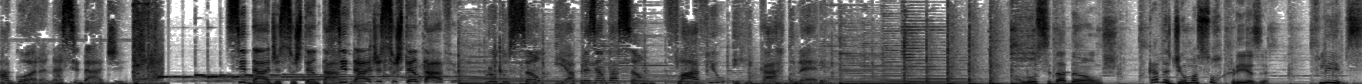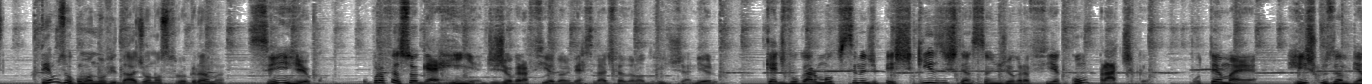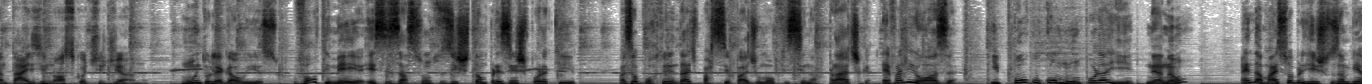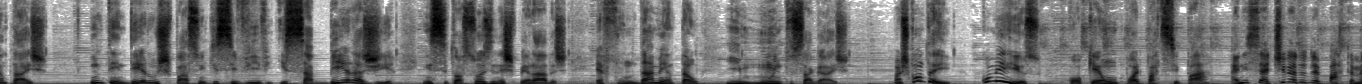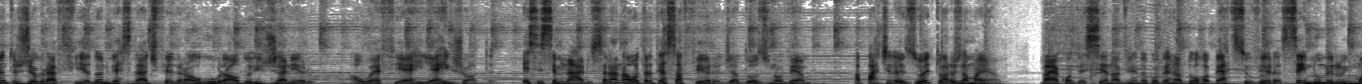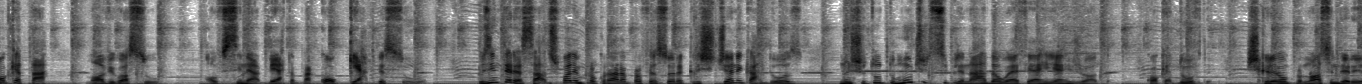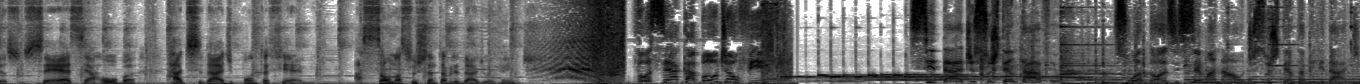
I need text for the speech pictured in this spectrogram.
Agora na cidade. Cidade Sustentável. Cidade Sustentável. Produção e apresentação: Flávio e Ricardo Nere. Alô, cidadãos! Cada dia uma surpresa. Flips, temos alguma novidade ao nosso programa? Sim, Rico. O professor Guerrinha, de Geografia da Universidade Federal do Rio de Janeiro, quer divulgar uma oficina de pesquisa e extensão em geografia com prática. O tema é Riscos ambientais em nosso cotidiano. Muito legal isso. Volta e meia, esses assuntos estão presentes por aqui. Mas a oportunidade de participar de uma oficina prática é valiosa e pouco comum por aí, né não? Ainda mais sobre riscos ambientais. Entender o espaço em que se vive e saber agir em situações inesperadas é fundamental e muito sagaz. Mas conta aí, como é isso? Qualquer um pode participar? A iniciativa é do Departamento de Geografia da Universidade Federal Rural do Rio de Janeiro a UFRRJ. Esse seminário será na outra terça-feira, dia 12 de novembro, a partir das 8 horas da manhã. Vai acontecer na Avenida Governador Roberto Silveira, sem número em Moquetá, Nova Iguaçu. A oficina é aberta para qualquer pessoa. Os interessados podem procurar a professora Cristiane Cardoso no Instituto Multidisciplinar da UFRRJ. Qualquer dúvida, escrevam para o nosso endereço cs.radiocidade.fm. Ação na sustentabilidade, ouvinte. Você acabou de ouvir Cidade Sustentável. Sua dose semanal de sustentabilidade.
